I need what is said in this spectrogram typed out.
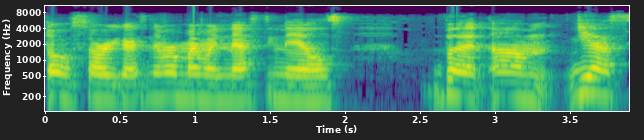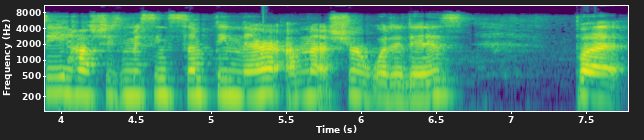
oh, sorry guys. Never mind my nasty nails. But, um, yeah, see how she's missing something there? I'm not sure what it is. But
